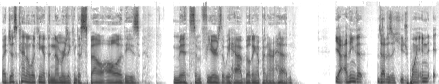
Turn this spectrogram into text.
by just kind of looking at the numbers it can dispel all of these myths and fears that we have building up in our head. Yeah, I think that that is a huge. And it,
